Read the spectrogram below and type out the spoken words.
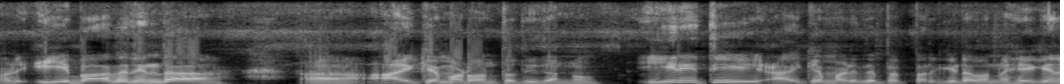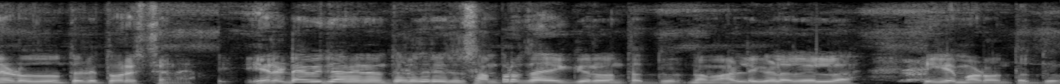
ನೋಡಿ, ಈ ಭಾಗದಿಂದ ಆಯ್ಕೆ ಮಾಡುವಂಥದ್ದು ಇದನ್ನು. ಈ ರೀತಿ ಆಯ್ಕೆ ಮಾಡಿದ ಪೆಪ್ಪರ್ ಗಿಡವನ್ನು ಹೇಗೆ ನೆಡೋದು ಅಂತೇಳಿ ತೋರಿಸ್ತೇನೆ. ಎರಡನೇ ವಿಧಾನ ಏನು ಅಂತ ಹೇಳಿದ್ರೆ ಇದು ಸಾಂಪ್ರದಾಯಿಕ ಇರುವಂಥದ್ದು ನಮ್ಮ ಹಳ್ಳಿಗಳಲ್ಲೆಲ್ಲ ಹೀಗೆ ಮಾಡುವಂಥದ್ದು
